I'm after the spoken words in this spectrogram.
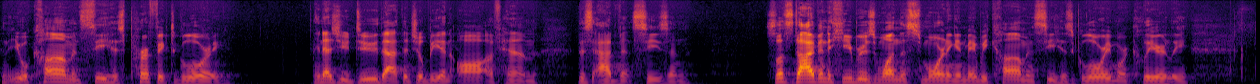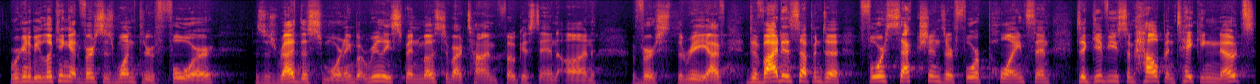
and that you will come and see His perfect glory. And as you do that, that you'll be in awe of Him this Advent season. So let's dive into Hebrews 1 this morning, and may we come and see His glory more clearly. We're going to be looking at verses 1 through 4 this was read this morning, but really spend most of our time focused in on verse 3. I've divided this up into four sections or four points, and to give you some help in taking notes,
